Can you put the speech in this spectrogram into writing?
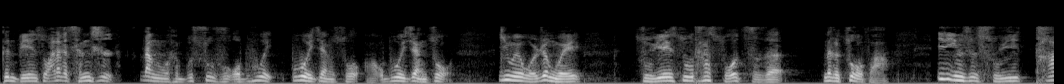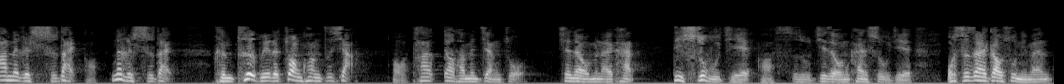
跟别人说啊那个城市让我很不舒服，我不会不会这样说啊，我不会这样做，因为我认为主耶稣他所指的那个做法，一定是属于他那个时代啊，那个时代很特别的状况之下哦，他要他们这样做。现在我们来看。第十五节啊，十五接着我们看十五节。我实在告诉你们，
